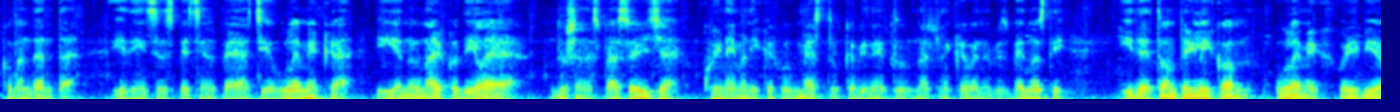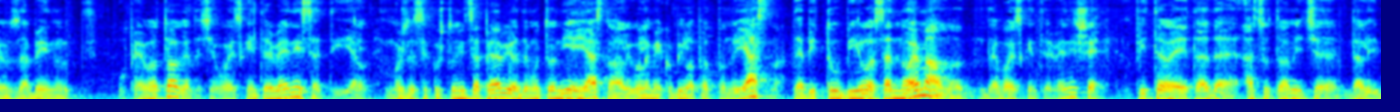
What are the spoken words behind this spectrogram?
komandanta jedinice za specijalne operacije Ulemeka i jednog narkodilera Dušana Spasovića, koji nema nikakvog mesta u kabinetu načelnika vojne bezbednosti, i da je tom prilikom Ulemek koji je bio zabrinut upravo toga da će vojska intervenisati, jel? Možda se Koštunica pravio da mu to nije jasno, ali Ulemeku bilo potpuno jasno da bi tu bilo sad normalno da vojska interveniše. Pitao je tada Acu Tomića da li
